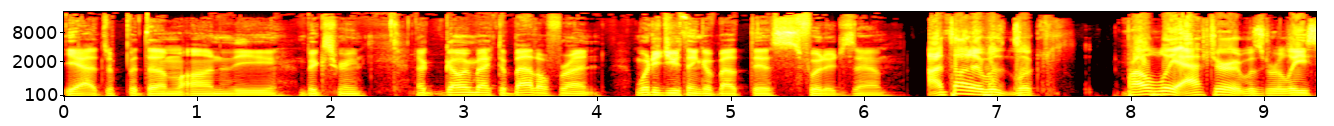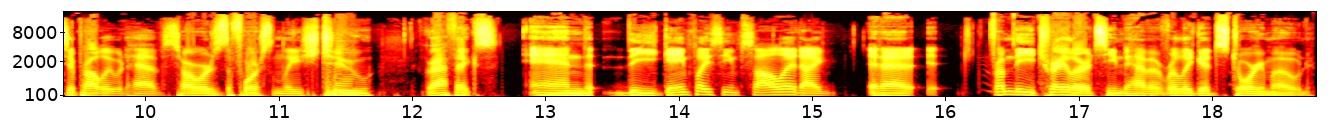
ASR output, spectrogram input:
Yeah, to put them on the big screen. Now, going back to Battlefront, what did you think about this footage, Sam? I thought it would look probably after it was released, it probably would have Star Wars: The Force Unleashed two graphics, and the gameplay seemed solid. I it had it, from the trailer, it seemed to have a really good story mode.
